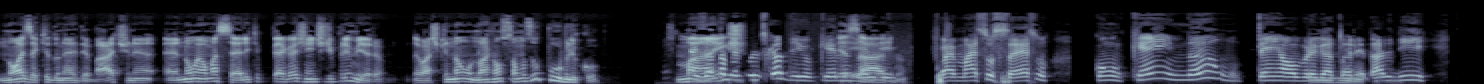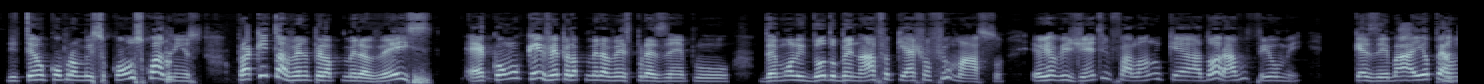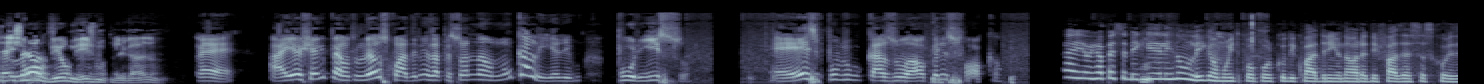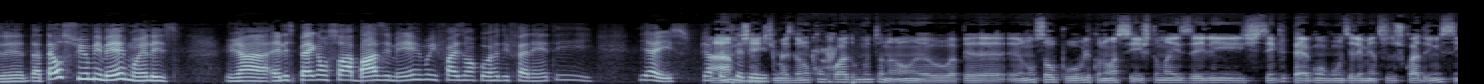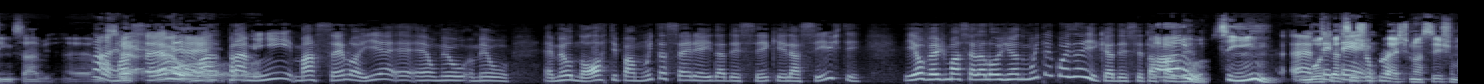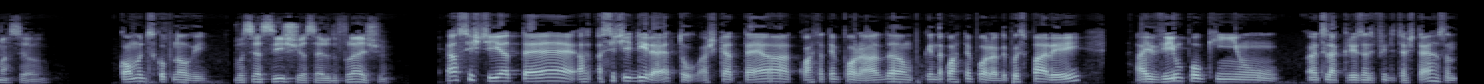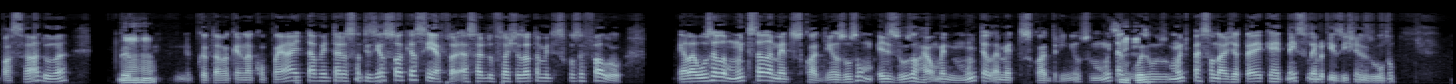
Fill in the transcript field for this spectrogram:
nós aqui do Nerd Debate, né, é, não é uma série que pega a gente de primeira. Eu acho que não, nós não somos o público. Mas... Exatamente por isso que eu digo, que ele, ele faz mais sucesso com quem não tem a obrigatoriedade uhum. de, de ter um compromisso com os quadrinhos. Para quem está vendo pela primeira vez, é como quem vê pela primeira vez, por exemplo, Demolidor do Ben Affleck que acha um filmaço. Eu já vi gente falando que adorava o filme. Quer dizer, mas aí eu pergunto. Até Smallville leu... mesmo, tá ligado? É. Aí eu chego e pergunto, lê os quadrinhos? A pessoa, não, nunca li. Eu digo, por isso, é esse público casual que eles focam. É, eu já percebi que eles não ligam muito pro público de quadrinho na hora de fazer essas coisas. É, até os filmes mesmo, eles já eles pegam só a base mesmo e fazem uma coisa diferente e e é isso, já ah, percebi. gente, isso. mas eu não concordo muito não. Eu, eu não sou o público, não assisto, mas eles sempre pegam alguns elementos dos quadrinhos sim, sabe? É, não, Marcelo, é... pra mim, Marcelo aí é, é, é o meu, meu, é meu norte para muita série aí da DC que ele assiste. E eu vejo Marcelo elogiando muita coisa aí que a DC tá claro, fazendo. Sim. É, Você tem, assiste tem... o Flash, não assiste, Marcelo? Como? Desculpa, não ouvi. Você assiste a série do Flash? Eu assisti até. Assisti direto, acho que até a quarta temporada, um pouquinho da quarta temporada. Depois parei, aí vi um pouquinho antes da crise nas Infinitas Terras, ano passado, né? Porque, uhum. eu, porque eu tava querendo acompanhar e tava interessantezinho, só que assim, a, a série do Flash é exatamente isso que você falou. Ela usa ela, muitos elementos dos quadrinhos, usam, eles usam realmente muitos elementos dos quadrinhos, muita Sim. coisa, muito personagem até que a gente nem se lembra que existe, eles usam.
